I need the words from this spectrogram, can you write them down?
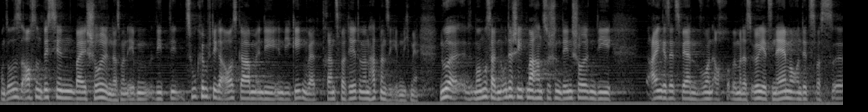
Und so ist es auch so ein bisschen bei Schulden, dass man eben die, die zukünftige Ausgaben in die, in die Gegenwart transferiert und dann hat man sie eben nicht mehr. Nur, man muss halt einen Unterschied machen zwischen den Schulden, die eingesetzt werden, wo man auch, wenn man das Öl jetzt nähme und jetzt was, äh,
